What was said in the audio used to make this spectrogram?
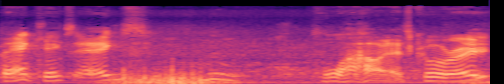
Pancakes, eggs? Wow, that's cool, right?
